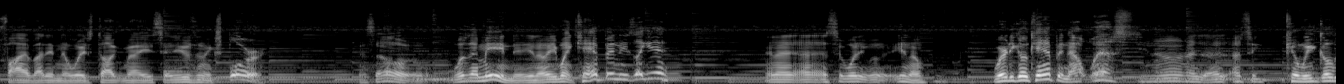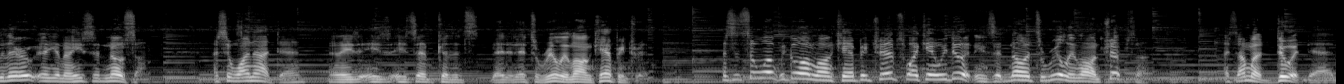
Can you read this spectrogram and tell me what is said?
five. I didn't know what he was talking about. He said he was an explorer. I said, "Oh, what does that mean? You know, he went camping." He's like, "Yeah." And I, I said, "What? You you know, where'd he go camping? Out west." You know, I, I, I said, "Can we go there?" You know, he said, "No, son." I said, "Why not, Dad?" And he, he, he said, "Because it's it's a really long camping trip." I said, "So what? We go on long camping trips. Why can't we do it?" And he said, "No, it's a really long trip, son." I said, "I'm going to do it, Dad."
